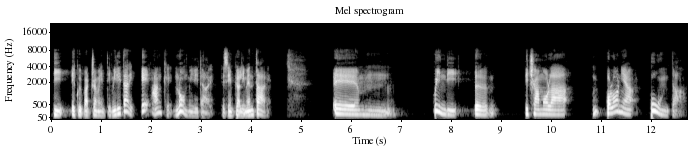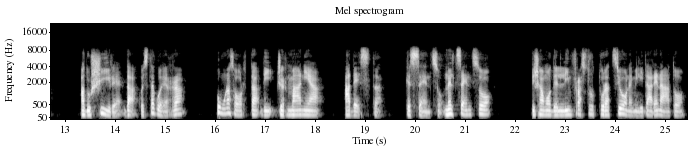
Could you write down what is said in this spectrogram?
di equipaggiamenti militari e anche non militari, ad esempio alimentari. Ehm, quindi, eh, diciamo, la Polonia punta ad uscire da questa guerra come una sorta di Germania ad est. Che senso? Nel senso, diciamo, dell'infrastrutturazione militare NATO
